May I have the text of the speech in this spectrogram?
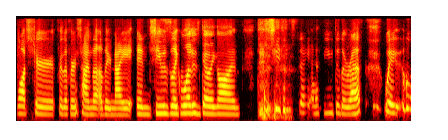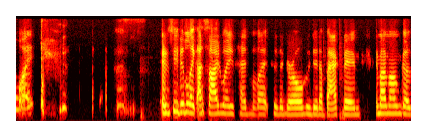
watched her for the first time the other night, and she was like, "What is going on?" Did she just say "f you" to the ref? Wait, what? and she did like a sideways headbutt to the girl who did a backbend. And my mom goes,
